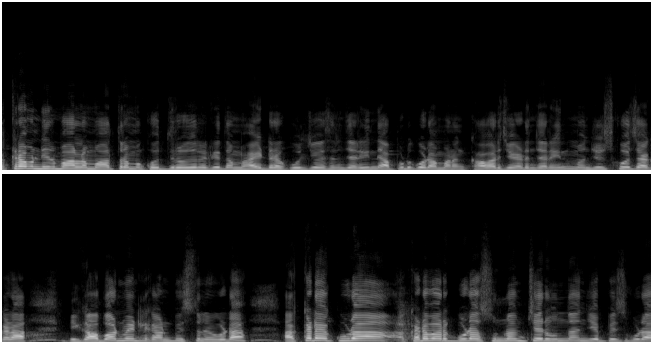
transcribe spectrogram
అక్రమ నిర్మాణాలు మాత్రం కొద్ది రోజుల క్రితం హైడ్రా కూల్చివేయడం జరిగింది. అప్పుడు కూడా మనం కవర్ చేయడం జరిగింది. మనం చూసుకోవచ్చు అక్కడ మీకు అపార్ట్మెంట్లు కనిపిస్తున్నాయి కూడా. అక్కడ కూడా అక్కడ వరకు కూడా సున్నం చేరు ఉందని చెప్పేసి కూడా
